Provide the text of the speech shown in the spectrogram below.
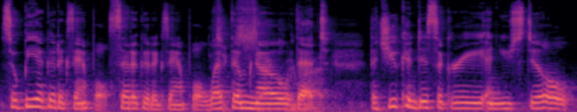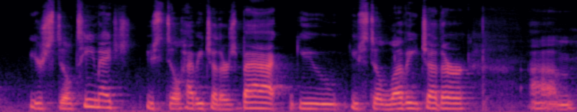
so be a good example. Set a good example. Let them know exactly that right. that you can disagree and you still you're still teammates. You still have each other's back. You you still love each other, um,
